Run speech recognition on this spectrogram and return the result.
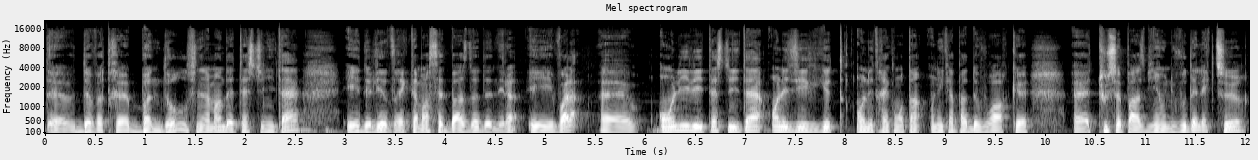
de votre bundle, finalement, de tests unitaires et de lire directement cette base de données-là. Et voilà, on lit les tests unitaires, on les exécute, on est très content, on est capable de voir que tout se passe bien au niveau de la lecture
